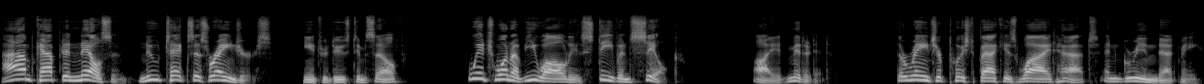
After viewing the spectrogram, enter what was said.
I'm Captain Nelson, New Texas Rangers, he introduced himself. Which one of you all is Stephen Silk? I admitted it. The ranger pushed back his wide hat and grinned at me.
